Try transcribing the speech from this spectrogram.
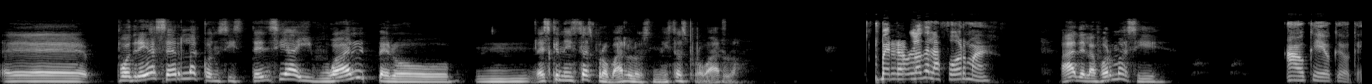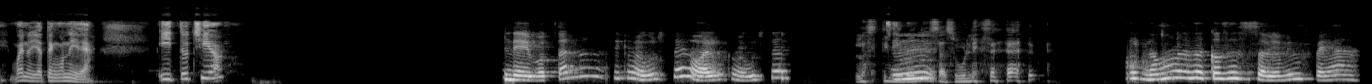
Eh, podría ser la consistencia igual, pero mm, es que necesitas probarlos, necesitas probarlo. Pero hablo de la forma. Ah, de la forma sí. Ah, ok, ok, ok. Bueno, ya tengo una idea. ¿Y tú, Chio? De botana, sí que me guste, o algo que me guste. Los tiburones azules. Ay, no, esa cosa se sabía bien fea.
